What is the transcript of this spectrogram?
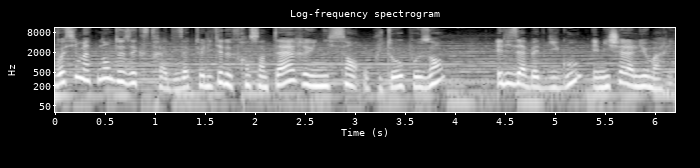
Voici maintenant deux extraits des actualités de France Inter réunissant, ou plutôt opposant, Elisabeth Guigou et Michel Alliot-Marie.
